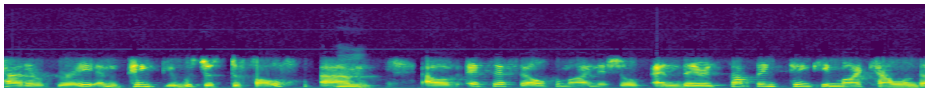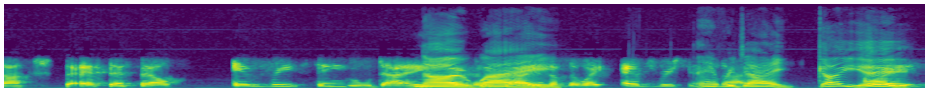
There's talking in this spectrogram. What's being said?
category, and pink it was just default um, of SFL for my initials, and there is something pink in my calendar for SFL every single day. No way. Days of the week, every single Every day. Go you. I-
